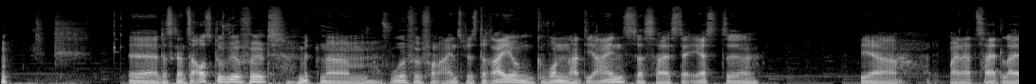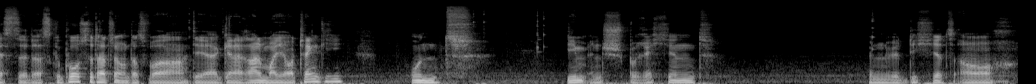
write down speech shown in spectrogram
äh, das Ganze ausgewürfelt mit einem Würfel von 1 bis 3 und gewonnen hat die 1. Das heißt, der erste, der in meiner Zeitleiste das gepostet hatte und das war der Generalmajor Tenki. Und dementsprechend können wir dich jetzt auch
